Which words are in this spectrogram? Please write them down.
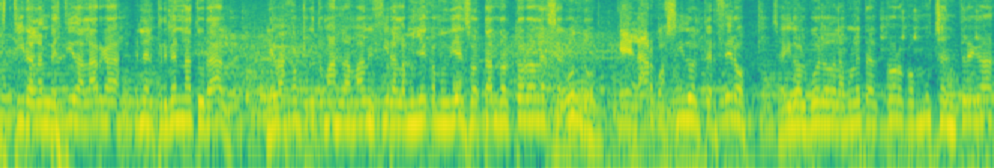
Estira la embestida larga en el primer natural. Le baja un poquito más la mano y gira la muñeca muy bien, soltando el toro en el segundo. Qué largo ha sido el tercero. Se ha ido al vuelo de la muleta del toro con mucha entrega.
